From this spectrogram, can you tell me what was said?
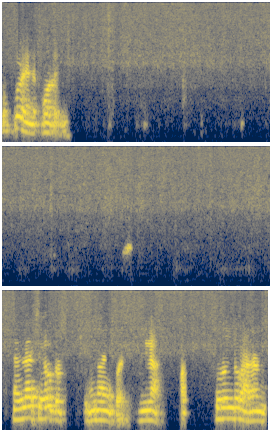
உப்பு ரெண்டு போடுங்க நல்லா சேவட்டும் வெங்காயம் பாருங்களா இல்லைங்களா சுருண்டு வரணும்.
